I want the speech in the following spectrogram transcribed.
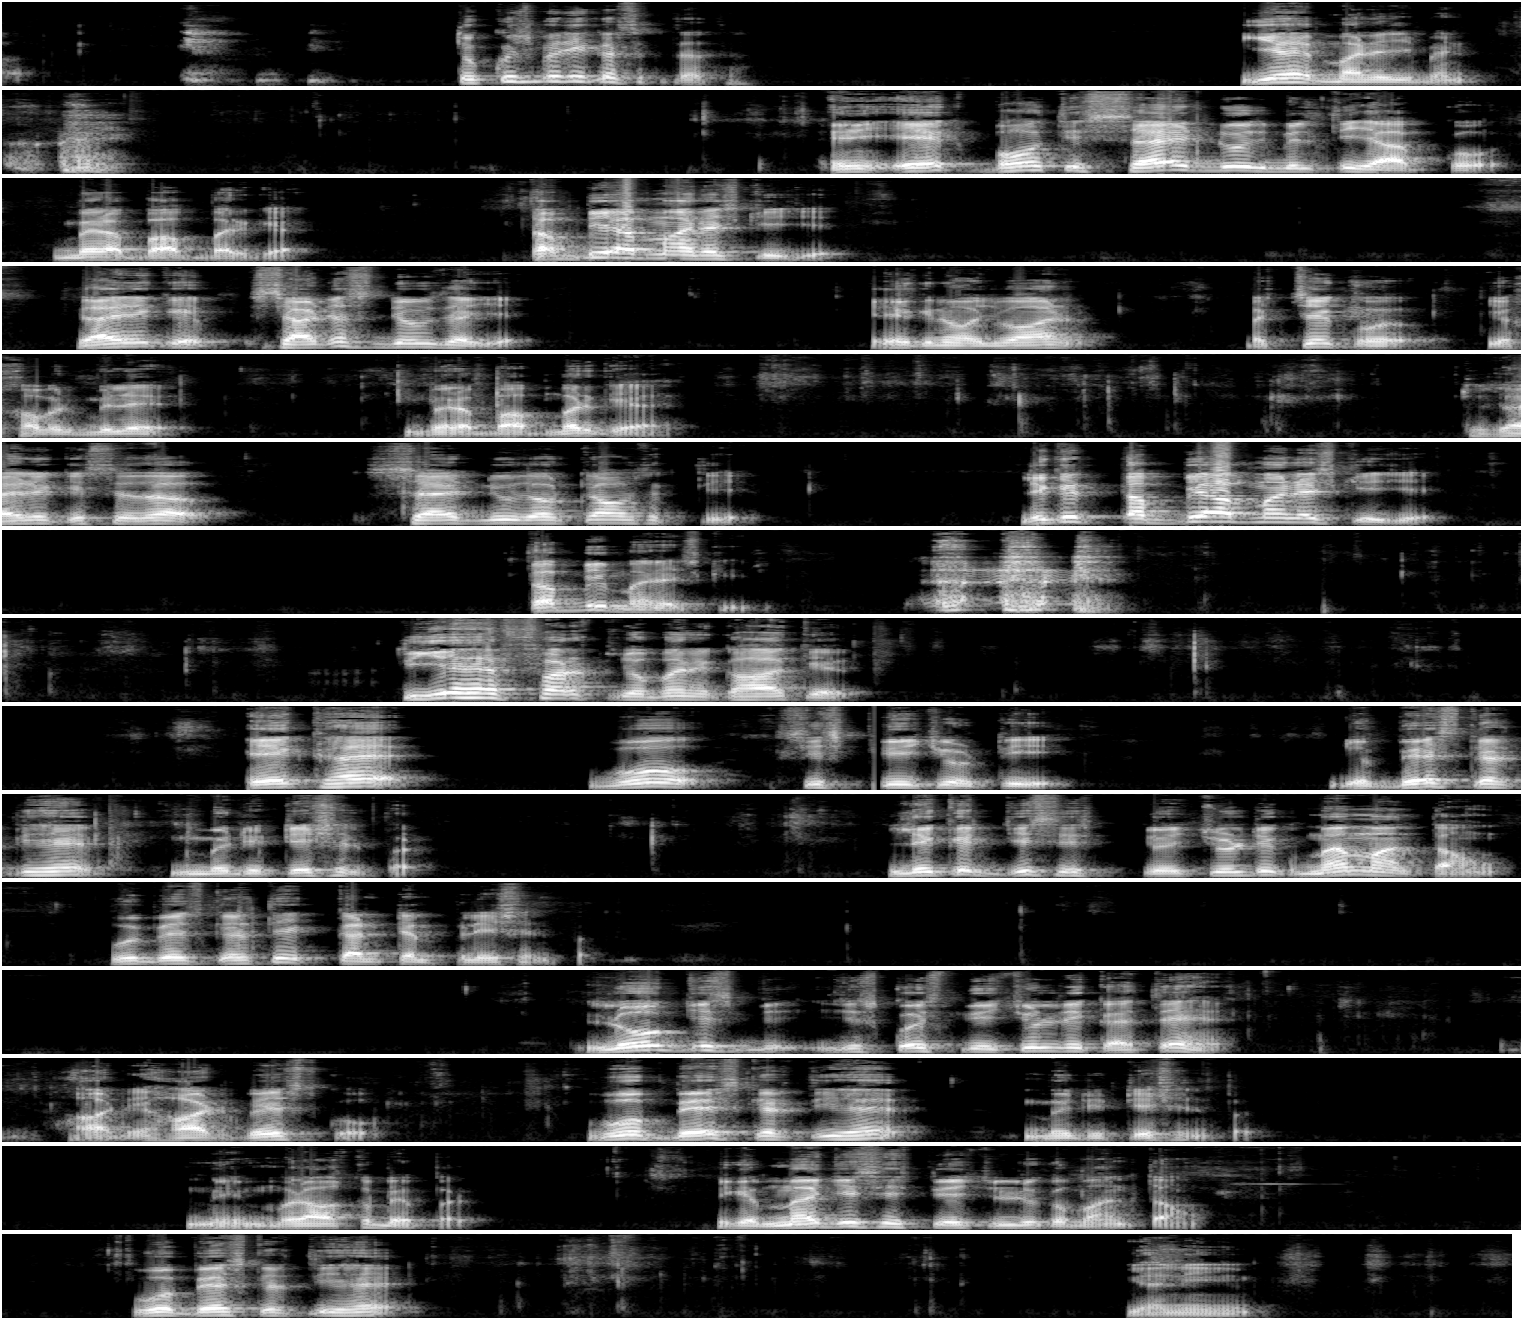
تو کچھ بھی نہیں کر سکتا تھا۔ یہ ہے مینجمنٹ یعنی ایک بہت ہی سیڈ نیوز ملتی ہے آپ کو، میرا باپ مر گیا۔ تب بھی آپ مینج کیجیے یعنی کہ سیڈس نیوز ہے یہ۔ ایک نوجوان بچے کو یہ خبر ملے کہ میرا باپ مر گیا ہے۔ تو ظاہر ہے کہ اس سے زیادہ سیڈ نیوز اور کیا ہو سکتی ہے؟ لیکن تب بھی آپ مینیج کیجیے تب بھی مینیج کیجیے تو یہ ہے فرق جو میں نے کہا کہ ایک ہے وہ اسپریچولیٹی جو بیس کرتی ہے میڈیٹیشن پر۔ لیکن جس اسپریچولیٹی کو میں مانتا ہوں، وہ بیس کرتی ہے کنٹمپلیشن پر۔ لوگ جس جس کو اسپریچولیٹی کہتے ہیں ہارٹ ہارٹ بیسڈ کو، وہ بیس کرتی ہے میڈیٹیشن پر مراقبے پر۔ لیکن میں جس اسپریچولیٹی کو مانتا ہوں، وہ بیس کرتی ہے یعنی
